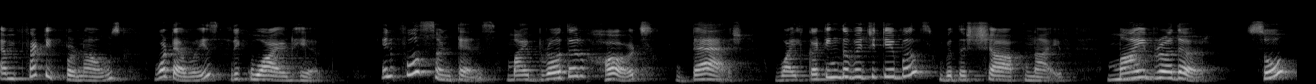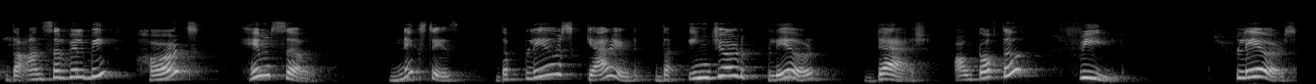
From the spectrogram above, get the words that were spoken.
emphatic pronouns, whatever is required here. In first sentence, my brother hurts dash while cutting the vegetables with a sharp knife. My brother. So the answer will be hurts himself. Next is the players carried the injured player dash out of the field. Players.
